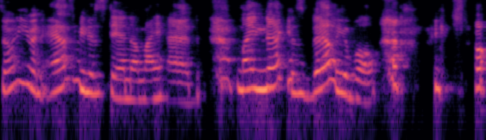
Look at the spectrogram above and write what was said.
don't even ask me to stand on my head my neck is valuable so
